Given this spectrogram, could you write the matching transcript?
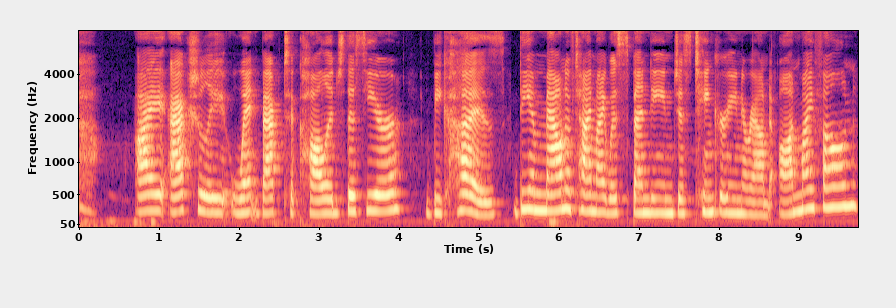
I actually went back to college this year because the amount of time I was spending just tinkering around on my phone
